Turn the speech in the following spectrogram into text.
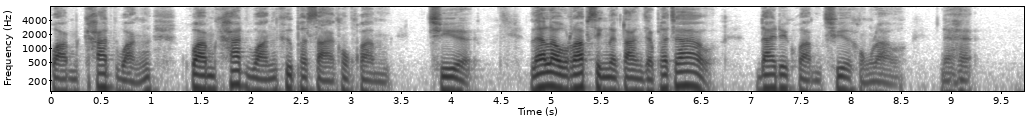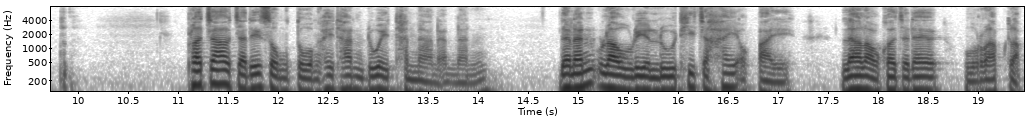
ความคาดหวัง ความคาดหวังคือภาษาของความเชื่อ และเรารับสิ่งต่างๆ จากพระเจ้าได้ด้วยความเชื่อของเรานะฮะพระเจ้าจะได้ทรงตวงให้ท่านด้วยทนานอันนั้น ดังนั้นเราเรียนรู้ที่จะให้ออกไป แล้วเราก็จะได้รับกลับ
